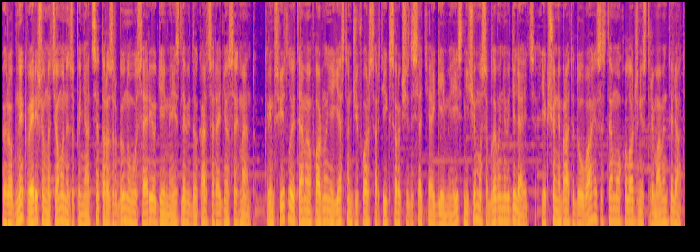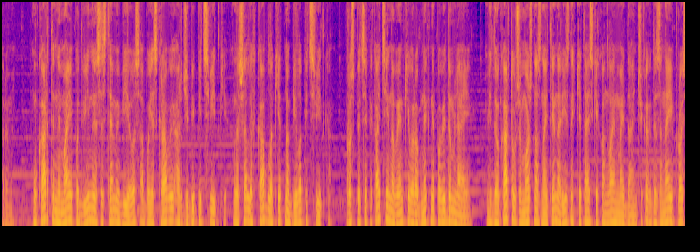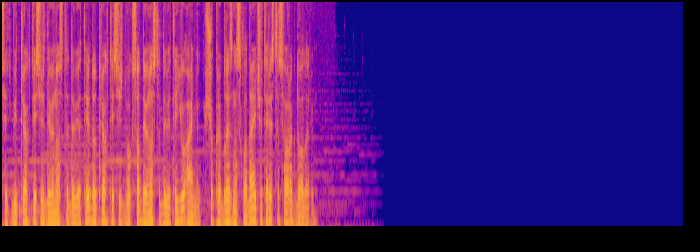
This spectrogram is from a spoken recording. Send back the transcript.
Виробник вирішив на цьому не зупинятися та розробив нову серію GameAce для відеокарт середнього сегменту. Крім світлої теми оформлення Yeston GeForce RTX 4060 Ti GameAce нічим особливо не виділяється, якщо не брати до уваги систему охолодження з трьома вентиляторами. У карти немає подвійної системи BIOS або яскравої RGB підсвітки, лише легка блакитно-біла підсвітка. Про специфікації новинки виробник не повідомляє. Відеокарту вже можна знайти на різних китайських онлайн-майданчиках, де за неї просять від 3099 до 3299 юанів, що приблизно складає 440 доларів.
